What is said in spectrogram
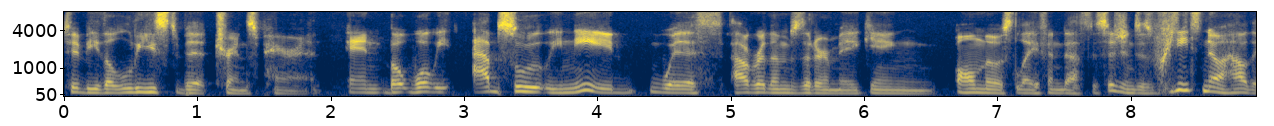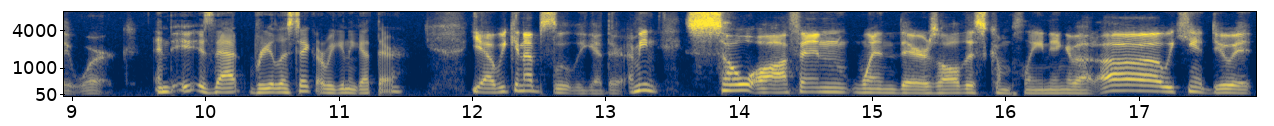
to be the least bit transparent and but what we absolutely need with algorithms that are making almost life and death decisions is we need to know how they work and is that realistic are we going to get there yeah we can absolutely get there i mean so often when there's all this complaining about oh we can't do it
